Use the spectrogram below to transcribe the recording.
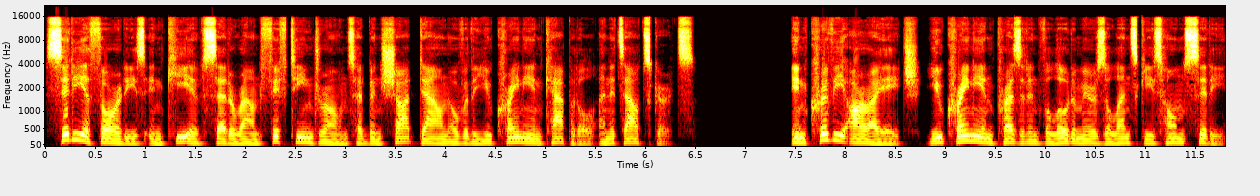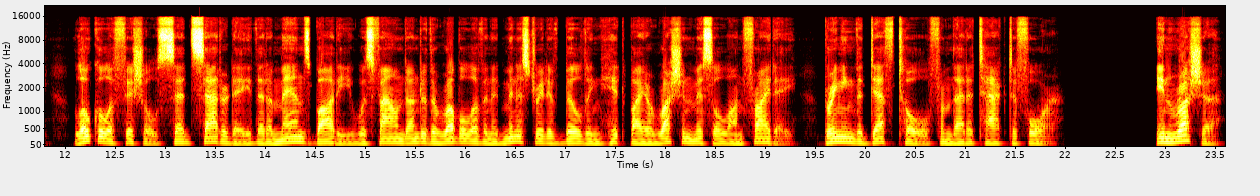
City authorities in Kiev said around 15 drones had been shot down over the Ukrainian capital and its outskirts. In Kryvyi Rih, Ukrainian President Volodymyr Zelensky's home city, local officials said Saturday that a man's body was found under the rubble of an administrative building hit by a Russian missile on Friday, bringing the death toll from that attack to four. In Russia,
